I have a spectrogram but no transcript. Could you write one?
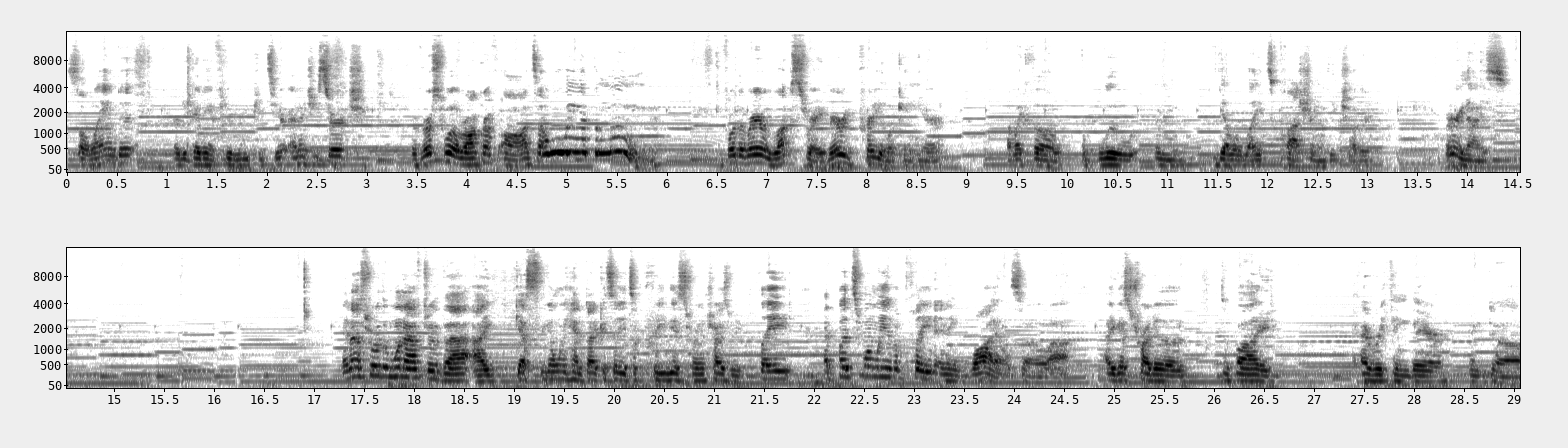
Salandit, already getting a few repeats here, Energy Search, Reverse Foil Rockruff, it's a Wooing at the Moon! For the rare Luxray, very pretty looking here. I like the, the blue and yellow lights clashing with each other. Very nice. And as for the one after that, I guess the only hint I could say it's a previous franchise we played, but it's one we haven't played in a while, so uh, I guess try to divide everything there and uh,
